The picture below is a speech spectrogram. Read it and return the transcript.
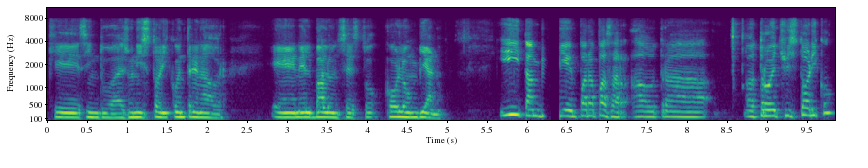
que sin duda es un histórico entrenador en el baloncesto colombiano. Y también para pasar a, otra, otro hecho histórico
